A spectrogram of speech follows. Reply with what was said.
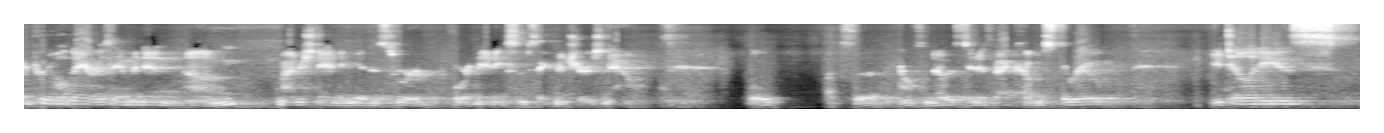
approval there is imminent. Um, my understanding is we're coordinating some signatures now. Let the council knows as soon as that comes through. Utilities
